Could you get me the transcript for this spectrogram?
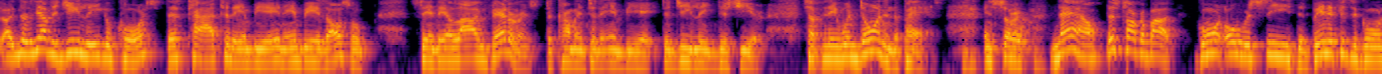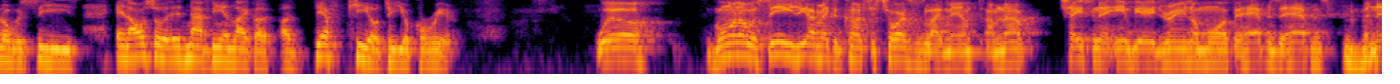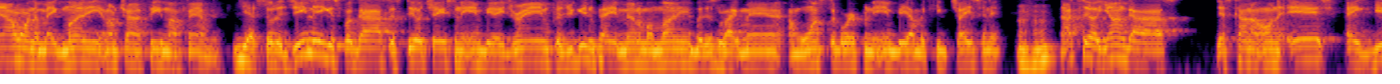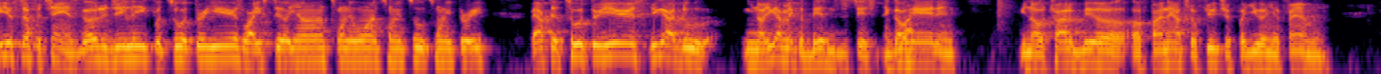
Uh, you have the G League, of course, that's tied to the NBA, and the NBA is also saying they're allowing veterans to come into the NBA, the G League this year, something they weren't doing in the past. And so right. now let's talk about going overseas, the benefits of going overseas, and also it not being like a, a death kill to your career. Well, going overseas, you got to make a conscious choice. It's like, man, I'm, I'm not chasing that NBA dream no more. If it happens, it happens. Mm-hmm. But now I want to make money and I'm trying to feed my family. Yes. So the G League is for guys that still chasing the NBA dream because you're getting paid minimum money, but it's like, man, I'm one step away from the NBA. I'm gonna keep chasing it. Mm-hmm. I tell young guys that's kind of on the edge, hey, give yourself a chance. Go to the G League for two or three years while you're still young, 21, 22, 23. After two or three years, you gotta do, you know, you gotta make a business decision and go right. ahead and you know, try to build a financial future for you and your family.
